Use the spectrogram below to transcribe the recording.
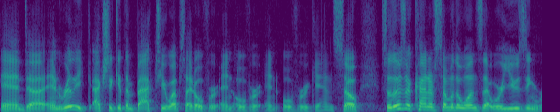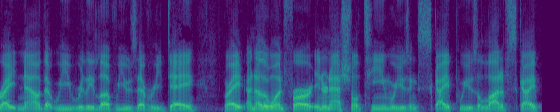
and uh, and really actually get them back to your website over and over and over again. So so those are kind of some of the ones that we're using right now that we really love. We use every day. Right. Another one for our international team, we're using Skype. We use a lot of Skype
